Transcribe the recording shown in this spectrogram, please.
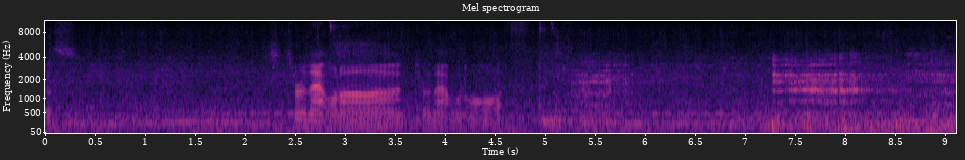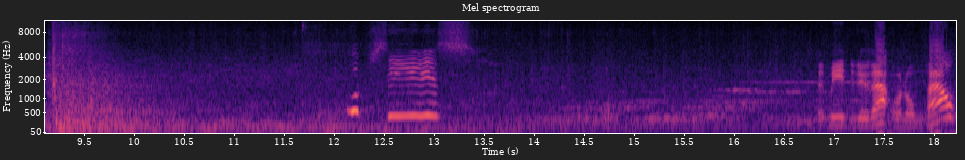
this. So turn that one on, turn that one off. Whoopsies! Didn't mean to do that one, old pal.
